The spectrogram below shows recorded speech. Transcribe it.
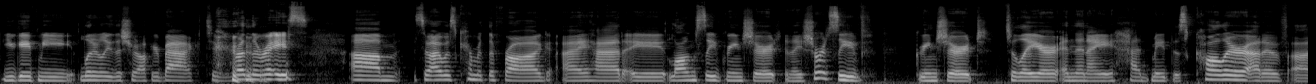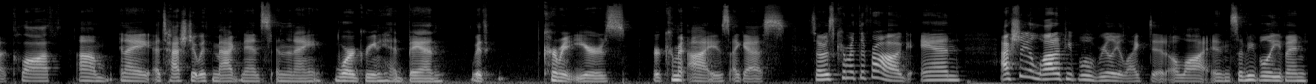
you gave me literally the shirt off your back to run the race. Um, so I was Kermit the Frog. I had a long sleeve green shirt and a short sleeve green shirt to layer, and then I had made this collar out of uh, cloth, um, and I attached it with magnets, and then I wore a green headband with Kermit ears or Kermit eyes, I guess. So I was Kermit the Frog, and actually a lot of people really liked it a lot, and some people even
